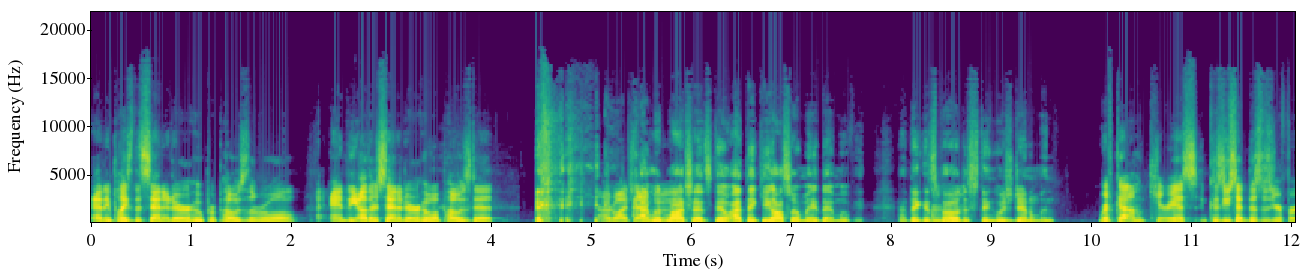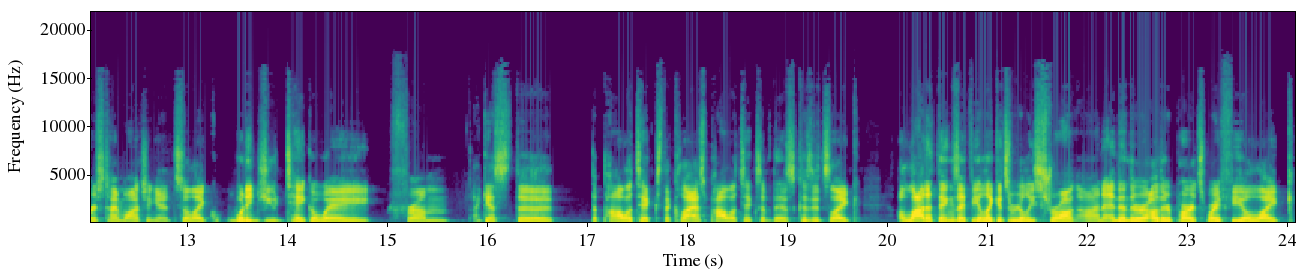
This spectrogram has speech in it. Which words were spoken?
And he plays the senator who proposed the rule and the other senator who opposed it. I would watch that. I would movie. watch that still. I think he also made that movie. I think it's Mhm. called Distinguished Gentleman. Rivka, I'm curious because you said this is your first time watching it. So, like, what did you take away from, I guess, the the politics, the class politics of this? Because it's like a lot of things I feel like it's really strong on, and then there are other parts where I feel like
